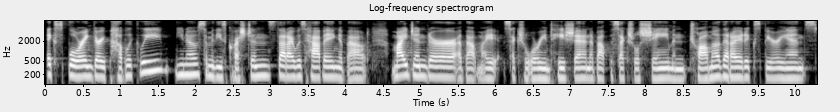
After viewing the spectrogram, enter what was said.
exploring very publicly, you know, some of these questions that I was having about my gender, about my sexual orientation, about the sexual shame and trauma that I had experienced.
